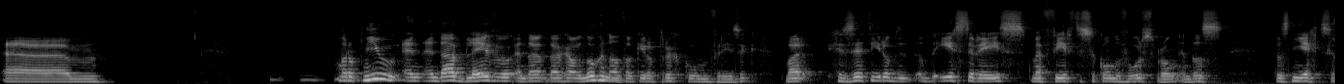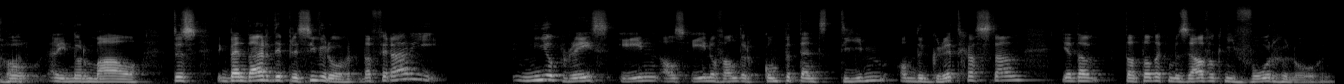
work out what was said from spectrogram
Ehm, maar opnieuw, en, en daar blijven we, en daar, daar gaan we nog een aantal keer op terugkomen, vrees ik. Maar je zit hier op de, op de eerste race met 40 seconden voorsprong, en dat is, dat is niet echt ho- allee, normaal. Dus ik ben daar depressiever over. Dat Ferrari niet op race 1 als een of ander competent team op de grid gaat staan, ja, dat, dat, dat had ik mezelf ook niet voorgelogen.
